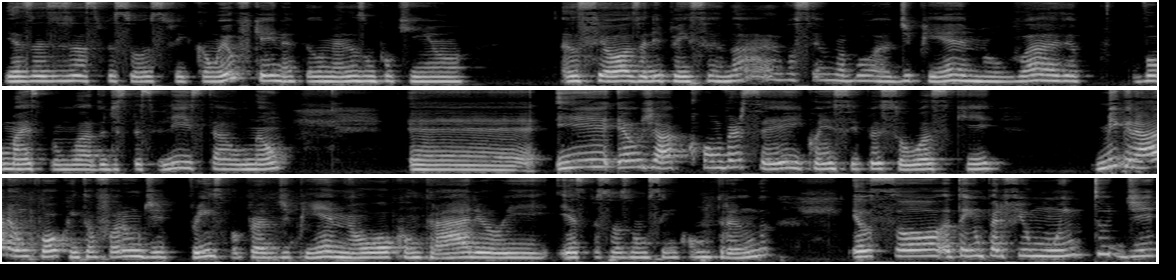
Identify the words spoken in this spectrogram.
e às vezes as pessoas ficam, eu fiquei, né, pelo menos um pouquinho ansiosa ali pensando, ah, você é uma boa DPM, ou ah, eu vou mais para um lado de especialista ou não. É, e eu já conversei e conheci pessoas que migraram um pouco, então foram de principal para DPM ou ao contrário, e, e, as pessoas vão se encontrando. Eu sou, eu tenho um perfil muito de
